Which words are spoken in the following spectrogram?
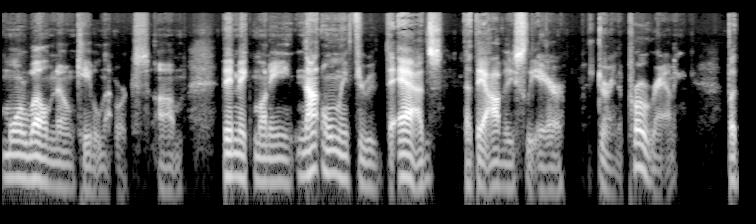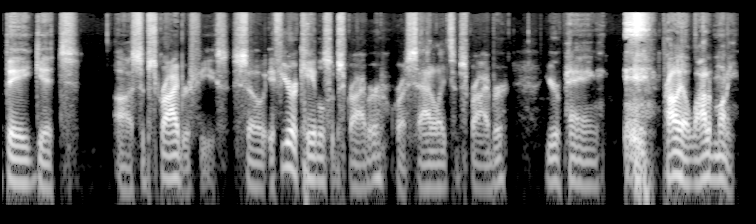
more well-known cable networks, um, they make money not only through the ads that they obviously air during the programming, but they get uh, subscriber fees. So if you're a cable subscriber or a satellite subscriber, you're paying probably a lot of money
